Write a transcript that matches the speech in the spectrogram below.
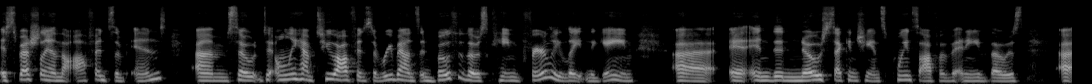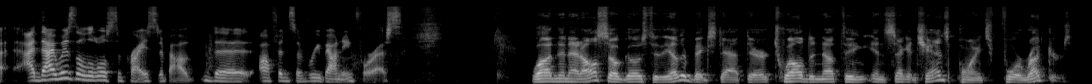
especially on the offensive end. Um, so to only have two offensive rebounds, and both of those came fairly late in the game, uh, and, and then no second chance points off of any of those. Uh, I, I was a little surprised about the offensive rebounding for us. Well, and then that also goes to the other big stat there: twelve to nothing in second chance points for Rutgers.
